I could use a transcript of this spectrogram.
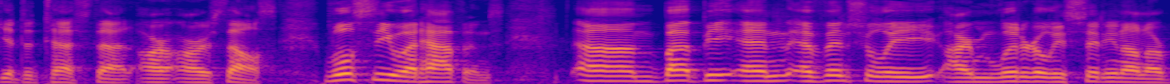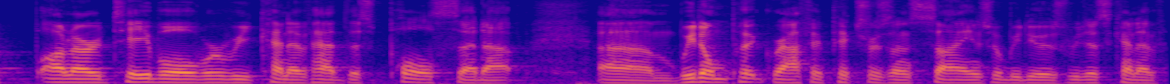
get to test that our, ourselves. We'll see what happens. Um, but be, and eventually, I'm literally sitting on our on our table where we kind of had this poll set up, um, we don't put graphic pictures on signs. What we do is we just kind of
